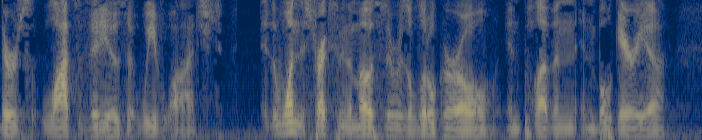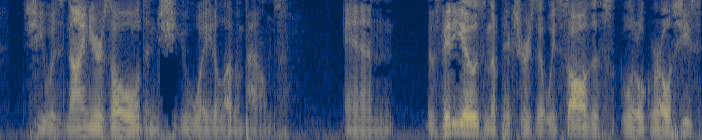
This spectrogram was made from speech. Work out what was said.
There's lots of videos that we've watched. The one that strikes me the most, there was a little girl in Pleven in Bulgaria. She was nine years old and she weighed 11 pounds. And the videos and the pictures that we saw of this little girl, she's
